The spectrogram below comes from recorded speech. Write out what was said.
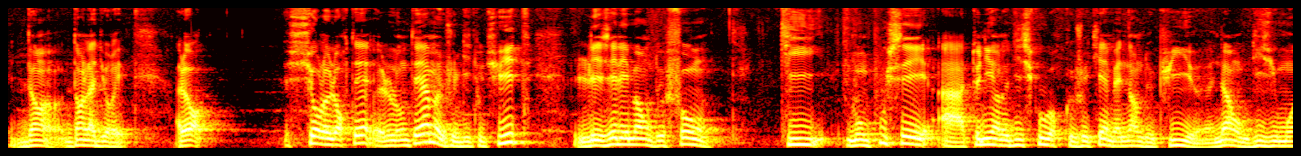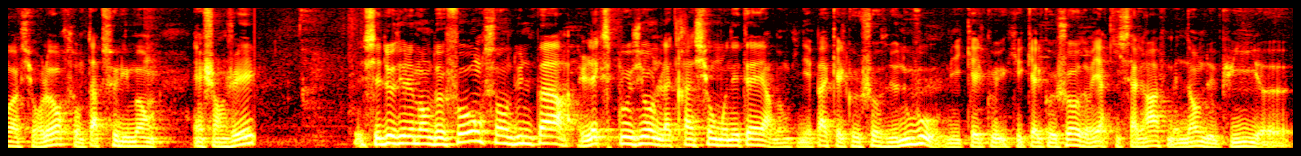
dans, la durée. Alors, sur le long terme, je le dis tout de suite, les éléments de fond qui m'ont poussé à tenir le discours que je tiens maintenant depuis euh, un an ou 18 mois sur l'or sont absolument inchangés. Ces deux éléments de fond sont d'une part l'explosion de la création monétaire, donc qui n'est pas quelque chose de nouveau, mais qui est quelque chose qui s'aggrave maintenant depuis, euh,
